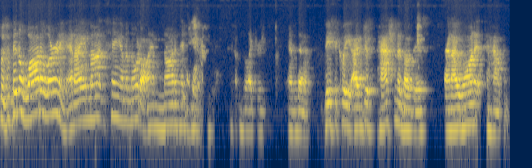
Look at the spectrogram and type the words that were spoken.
so it's been a lot of learning, and I am not saying I'm a know-it-all. I am not an I'm an and uh, basically, I'm just passionate about this, and I want it to happen.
